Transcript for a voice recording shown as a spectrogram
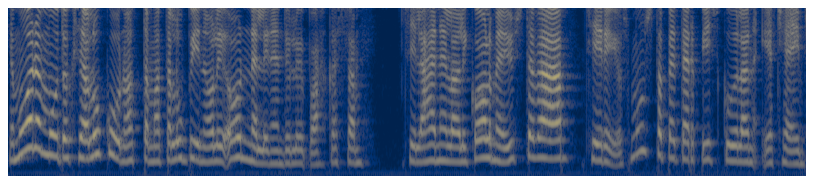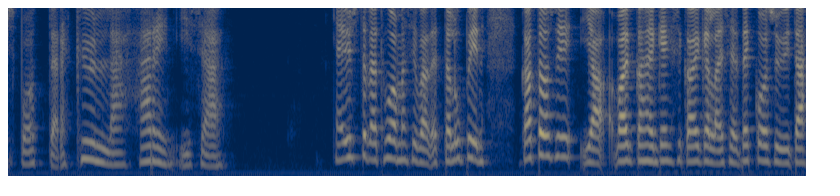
Ja muodonmuutoksia lukuun ottamatta Lupin oli onnellinen tylypahkassa, sillä hänellä oli kolme ystävää, Sirius Musta, Peter Piskuilan ja James Potter, kyllä, Härin isä. Ja ystävät huomasivat, että Lupin katosi, ja vaikka hän keksi kaikenlaisia tekosyitä,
